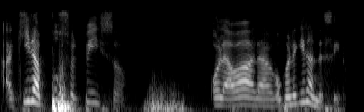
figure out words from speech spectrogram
Akira puso el piso. O la vara, como le quieran decir.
